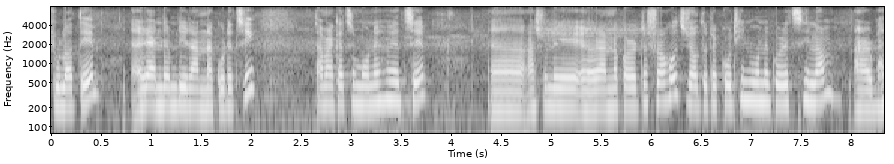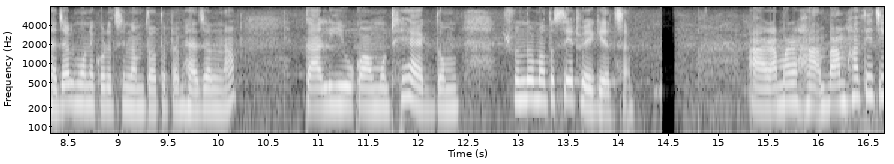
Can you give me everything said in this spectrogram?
চুলাতে র্যান্ডামলি রান্না করেছি। আমার কাছে মনে হয়েছে আসলে রান্না করাটা সহজ, যতটা কঠিন মনে করেছিলাম, আর ভেজাল মনে করেছিলাম, ততটা ভেজাল না। কালিও কম উঠে একদম সুন্দর মতো সেট হয়ে গিয়েছে। আর আমার বাম হাতে যে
